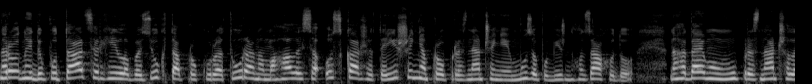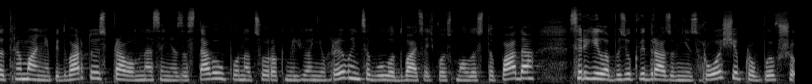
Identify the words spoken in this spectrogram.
Народний депутат Сергій Лабазюк та прокуратура намагалися оскаржити рішення про призначення йому запобіжного заходу. Нагадаємо, йому призначили тримання під вартою з правом внесення застави у понад 40 мільйонів гривень. Це було 28 листопада. Сергій Лабазюк відразу вніс гроші, пробивши,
